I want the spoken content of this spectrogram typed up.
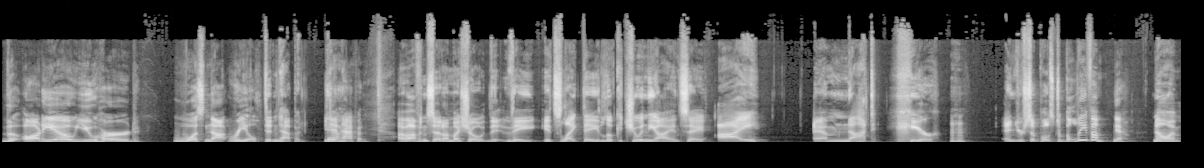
the audio you heard was not real. Didn't happen. Didn't happen. I've often said on my show, they, they it's like they look at you in the eye and say, "I am not here," and you're supposed to believe them. Mm-hmm. Yeah. No, I'm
